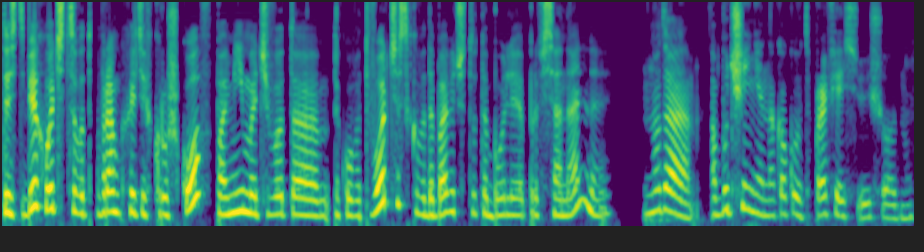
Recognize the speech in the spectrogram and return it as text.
То есть тебе хочется вот в рамках этих кружков, помимо чего-то такого творческого, добавить что-то более профессиональное? Ну да, обучение на какую-то профессию еще одну.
